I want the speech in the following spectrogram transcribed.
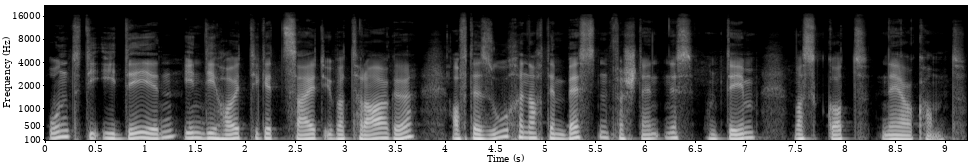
und die Ideen in die heutige Zeit übertrage, auf der Suche nach dem besten Verständnis und dem, was Gott näher kommt.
